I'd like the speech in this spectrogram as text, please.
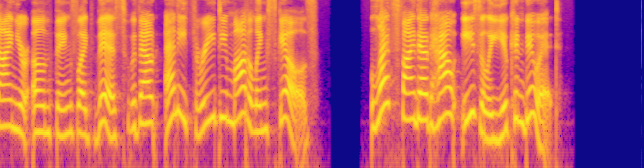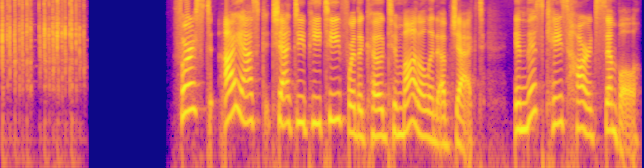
design your own things like this without any 3D modeling skills. Let's find out how easily you can do it. First, I asked ChatGPT for the code to model an object, in this case heart symbol.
